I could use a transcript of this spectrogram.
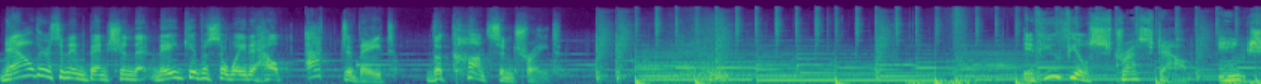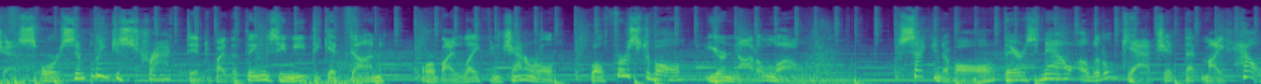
Now there's an invention that may give us a way to help activate the concentrate. If you feel stressed out, anxious, or simply distracted by the things you need to get done or by life in general, well, first of all, you're not alone. Second of all, there's now a little gadget that might help.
